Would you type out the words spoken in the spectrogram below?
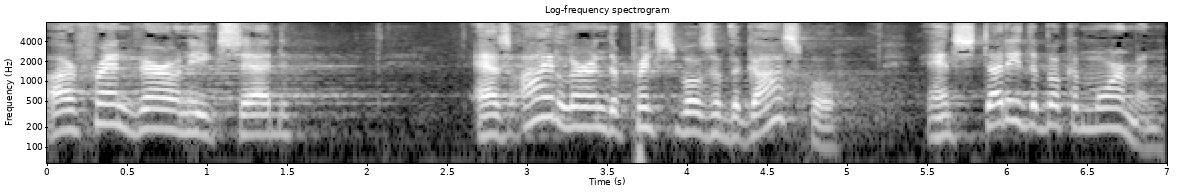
Our friend Veronique said, As I learned the principles of the gospel and studied the Book of Mormon,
